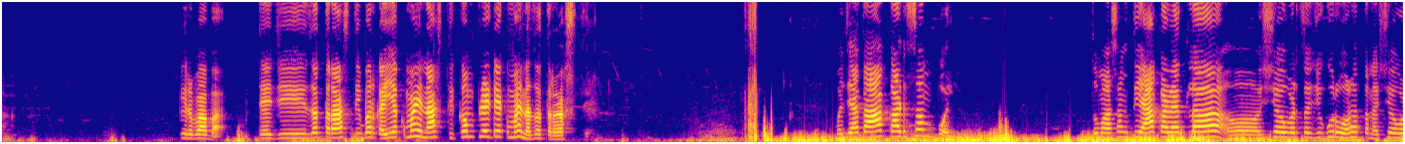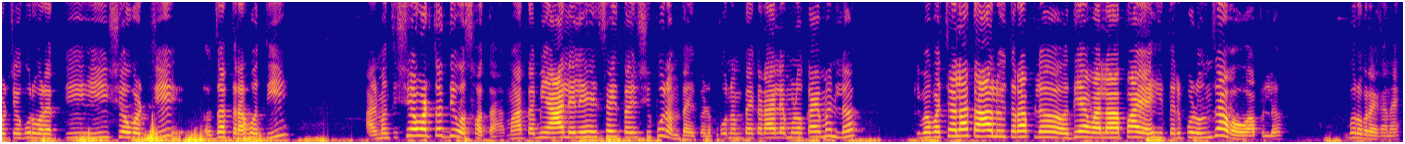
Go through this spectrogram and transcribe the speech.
बाबा त्याची जत्रा असते बरं का एक महिना असते कंप्लीट एक महिना जत्रा असते. म्हणजे आता आकाड संपल. तुम्हाला सांगते आकाड्यातला शेवटचा जी गुरुवार होता ना शेवटच्या गुरुवाराची ही शेवटची जत्रा होती. आणि मग ती शेवटचा दिवस होता. मग आता मी आलेले आहे सैतांशी पूनमताईकडं. पूनमताईकडे आल्यामुळं काय म्हणलं की बाबा चला आता आलोय तर आपलं देवाला पाया ही तर पळून जावं हो आपलं. बरोबर आहे का नाही?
